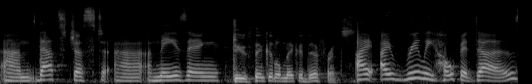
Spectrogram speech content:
um, that's just uh, amazing. Do you think it'll make a difference? I, I really hope it does.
